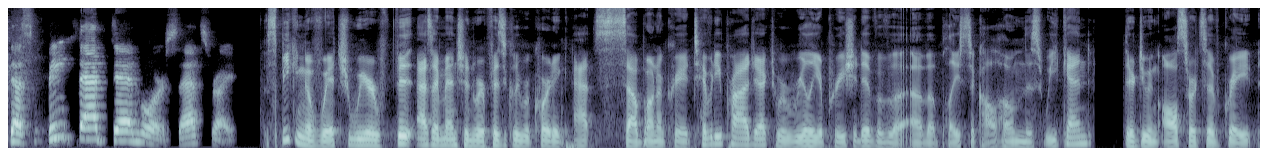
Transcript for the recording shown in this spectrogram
Just beat that dead horse. That's right. Speaking of which, we're as I mentioned, we're physically recording at Sawubona Creativity Project. We're really appreciative of a, of a place to call home this weekend. They're doing all sorts of great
